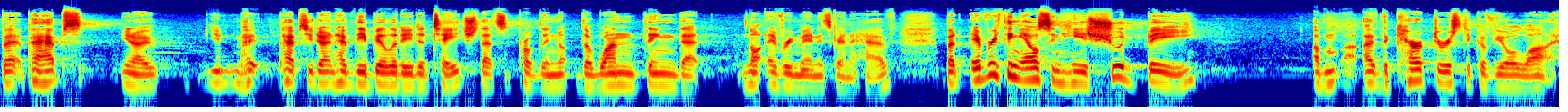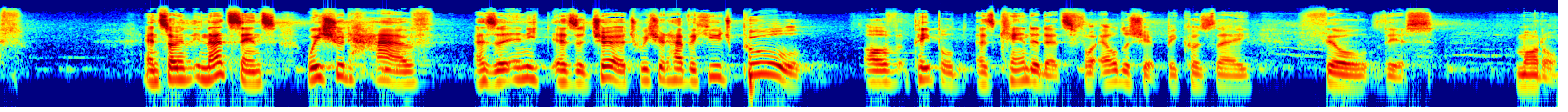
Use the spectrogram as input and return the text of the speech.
But perhaps, you know, you, perhaps you don't have the ability to teach. That's probably not the one thing that not every man is going to have, but everything else in here should be a, a, the characteristic of your life. And so, in that sense, we should have, as a, any, as a church, we should have a huge pool of people as candidates for eldership because they fill this model.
